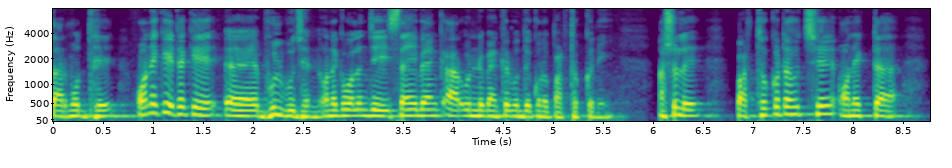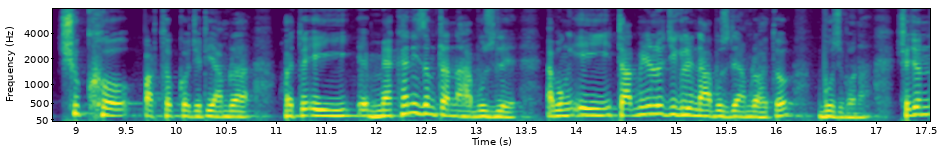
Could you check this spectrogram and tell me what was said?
তার মধ্যে অনেকে এটাকে ভুল বুঝেন। অনেকে বলেন যে ইসলামী ব্যাংক আর অন্য ব্যাংকের মধ্যে কোনো পার্থক্য নেই। আসলে পার্থক্যটা হচ্ছে অনেকটা সূক্ষ্ম পার্থক্য যেটি আমরা হয়তো এই মেকানিজমটা না বুঝলে এবং এই টার্মিনোলজিগুলি না বুঝলে আমরা হয়তো বুঝব না। সেজন্য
